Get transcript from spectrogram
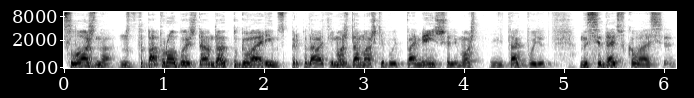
сложно, ну ты попробуешь, да, ну, давай поговорим с преподавателем, может домашки будет поменьше, или может не так будет наседать в классе.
